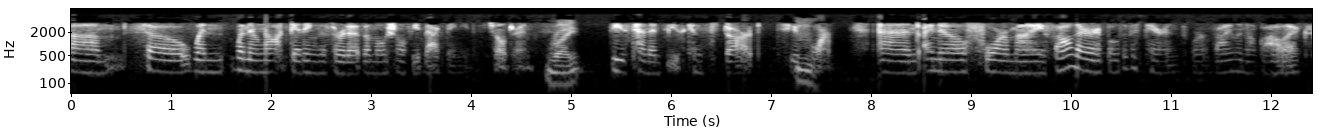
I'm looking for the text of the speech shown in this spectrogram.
Um, so when when they're not getting the sort of emotional feedback they need as children, Right. these tendencies can start to Mm. form. And I know for my father, both of his parents were violent alcoholics,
